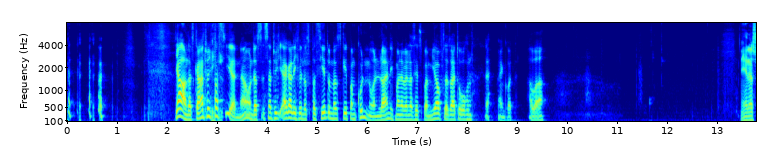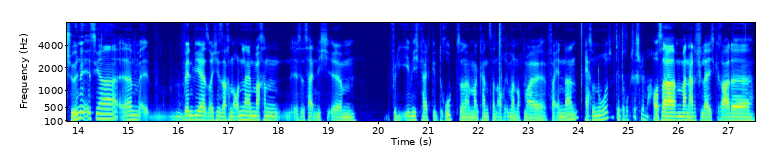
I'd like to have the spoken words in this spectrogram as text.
Ja, und das kann natürlich ich passieren, ne? Und das ist natürlich ärgerlich, wenn das passiert und das geht beim Kunden online. Ich meine, wenn das jetzt bei mir auf der Seite hoch, ja, mein Gott, aber. Ja, das Schöne ist ja, ähm, wenn wir solche Sachen online machen, ist es halt nicht ähm, für die Ewigkeit gedruckt, sondern man kann es dann auch immer noch mal verändern ja. zur Not. Gedruckt ist schlimmer. Außer man hat vielleicht gerade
